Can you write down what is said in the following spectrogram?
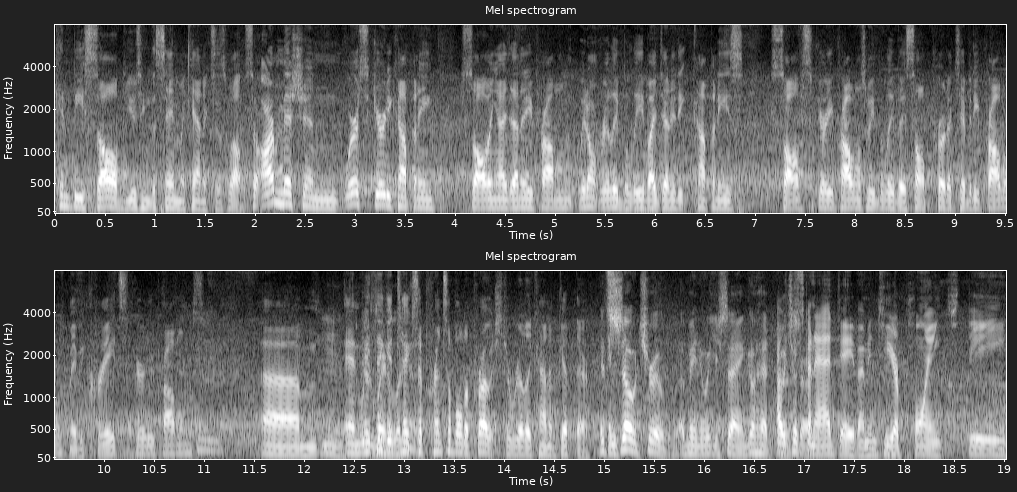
can be solved using the same mechanics as well. So our mission, we're a security company solving identity problem. We don't really believe identity companies solve security problems. We believe they solve productivity problems, maybe create security problems. Mm -hmm. Um, mm, and we think it takes a principled approach to really kind of get there. It's and so true. I mean, what you're saying, go ahead. I was just going to add, Dave, I mean, to your point, the,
